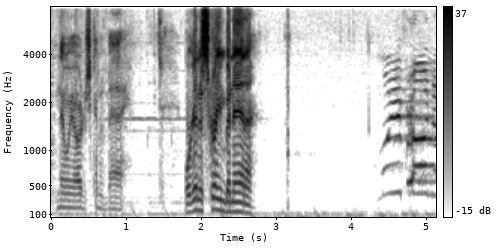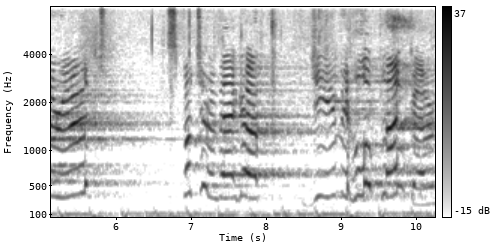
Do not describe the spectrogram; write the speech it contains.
And then we are just gonna die. We're gonna scream banana. Moje bra nu ut! Spattar en väg upp! GVH plankar!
